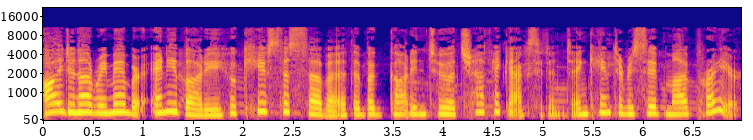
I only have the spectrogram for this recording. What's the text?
I do not remember anybody who keeps the Sabbath but got into a traffic accident and came to receive my prayer.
